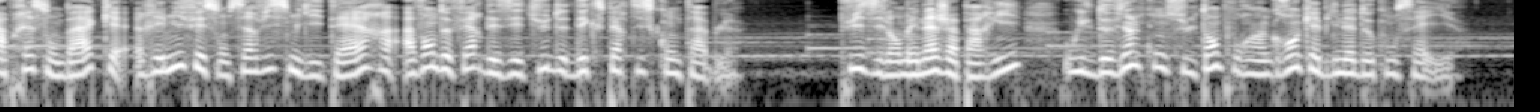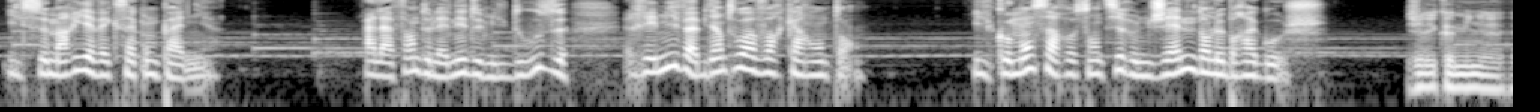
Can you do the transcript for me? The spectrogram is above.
Après son bac, Rémi fait son service militaire avant de faire des études d'expertise comptable. Puis il emménage à Paris où il devient consultant pour un grand cabinet de conseil. Il se marie avec sa compagne. À la fin de l'année 2012, Rémi va bientôt avoir 40 ans. Il commence à ressentir une gêne dans le bras gauche. J'avais comme une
